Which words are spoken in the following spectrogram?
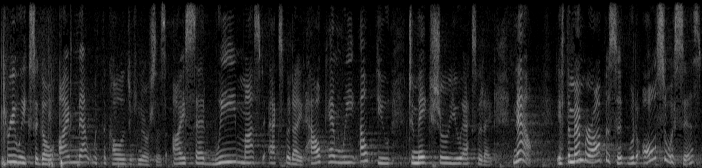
three weeks ago I met with the College of Nurses. I said we must expedite. How can we help you to make sure you expedite? Now, if the member opposite would also assist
